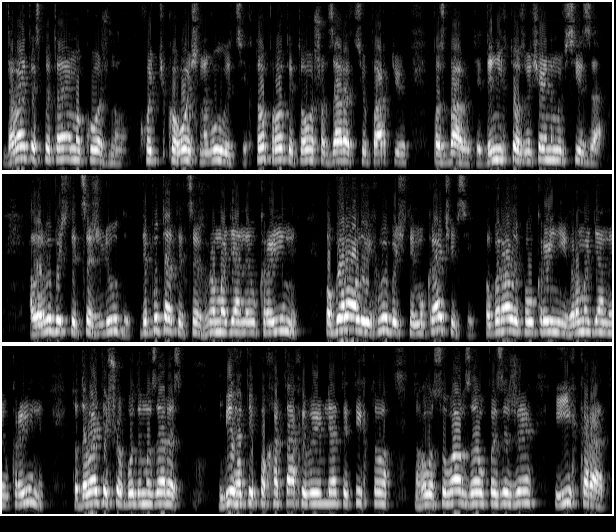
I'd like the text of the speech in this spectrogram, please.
давайте спитаємо кожного, хоч когось на вулиці, хто проти того, щоб зараз цю партію позбавити. Де ніхто, звичайно, ми всі за. Але вибачте, це ж люди, депутати це ж громадяни України. Обирали їх, вибачте, мукачівці, обирали по Україні громадяни України. То давайте що, будемо зараз бігати по хатах і виявляти тих, хто голосував за ОПЗЖ і їх карати.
